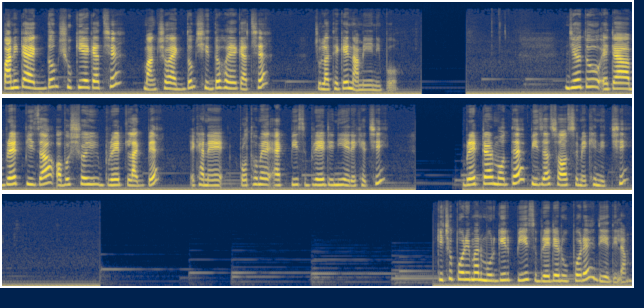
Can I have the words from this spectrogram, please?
পানিটা একদম শুকিয়ে গেছে, মাংস একদম সিদ্ধ হয়ে গেছে, চুলা থেকে নামিয়ে নিব। যেহেতু এটা ব্রেড পিৎজা অবশ্যই ব্রেড লাগবে। এখানে প্রথমে এক পিস ব্রেড নিয়ে রেখেছি। ব্রেডটার মধ্যে পিৎজা সস মেখে নিচ্ছি। কিছু পরিমাণ মুরগির পিস ব্রেডের উপরে দিয়ে দিলাম।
